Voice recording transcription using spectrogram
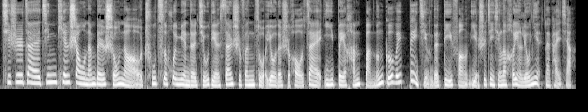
其实，在今天上午南北首脑初次会面的九点三十分左右的时候，在以北韩板门阁为背景的地方，也是进行了合影留念。来看一下，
